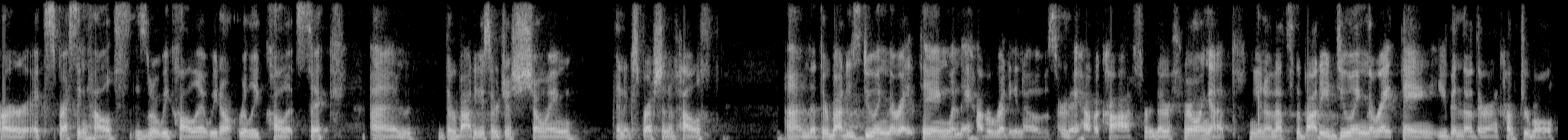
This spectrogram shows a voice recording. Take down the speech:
are expressing health, is what we call it, we don't really call it sick. Um, their bodies are just showing an expression of health um, that their body's doing the right thing when they have a runny nose or they have a cough or they're throwing up. You know, that's the body doing the right thing, even though they're uncomfortable.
